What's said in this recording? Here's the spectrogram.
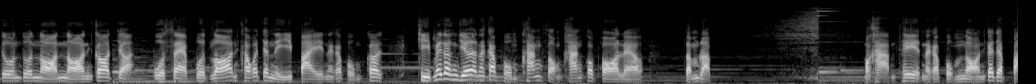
โดนตัวหนอนหนอนก็จะปวดแสบปวดร้อนเขาก็จะหนีไปนะครับ ผมก็ฉีดไม่ต้องเยอะนะครับ ผมครั้งสองครั้งก็พอแล้วสำหรับ มะขามเทศนะครับ ผมหนอนก็จะไป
